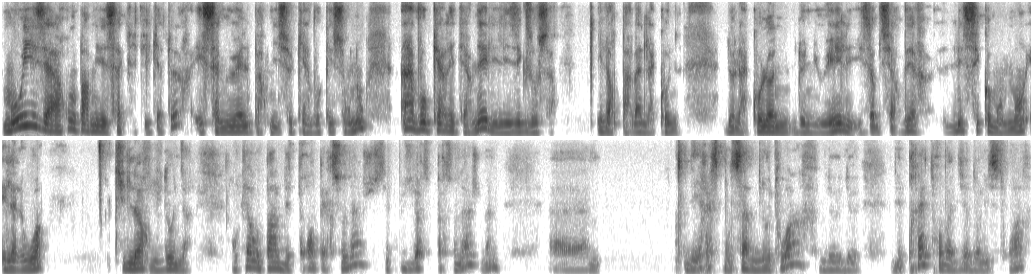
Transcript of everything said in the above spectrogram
Moïse et Aaron parmi les sacrificateurs, et Samuel parmi ceux qui invoquaient son nom, invoquèrent l'Éternel et les exauça. Il leur parla de la, la colonne de nuée, ils observèrent ses commandements et la loi qu'il leur donna. Donc là, on parle des trois personnages, c'est plusieurs personnages même, euh, des responsables notoires, de, de, des prêtres, on va dire, dans l'histoire.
